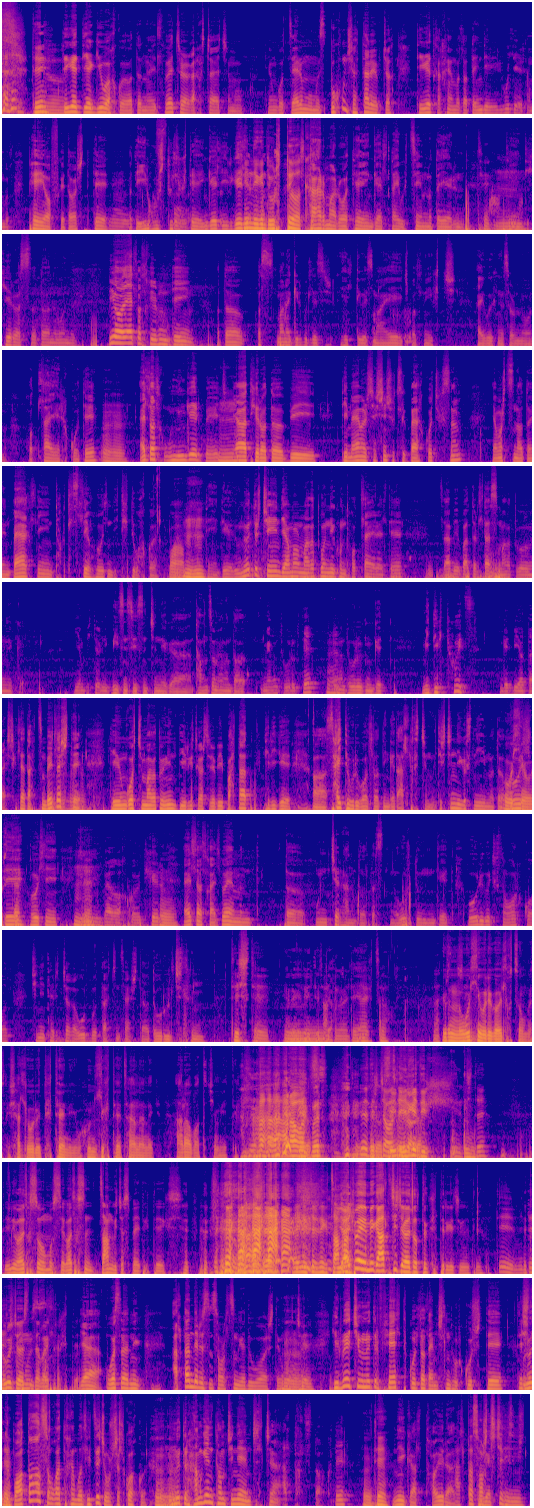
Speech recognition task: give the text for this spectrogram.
тий. Тэгээд яг юу байхгүй одоо нөө elevator гарах гэж байгаа ч юм уу. Тэнгүүд зарим хүмүүс бүхэн шатаар явж байхад тэгээд гарах юм бол одоо энэ дээр эргүүлээ ярих юм бол pay off гэдэг байгаа шүү дээ. тий. Одоо эргүүлж төлөхтэй ингээл эргээл Хин нэгэнд өртөө бол карма руу тий ингээл дай үтсэн юмнуудаа ярина. Тий. Тийм тэгэхээр бас одоо нөгөө нэг би аль болох ер нь тийм одоо бас манай гэр бүлээс хэлдэг байсан маа ээж болон ихч айгүй ихнээс өөр нөгөө худлаа ярихгүй те аль болох үнэнгээр байж яагаад тэгэхээр одоо би тийм амар шашин шүтлэг байхгүй ч гэсэн ямар ч сан одоо энэ байгалийн тогтолцлын хуулинд итгэдэг байхгүй тийм тэгээд өнөөдөр чи энд ямар магадгүй нэг хүнд худлаа яриад те за би бадрлаас магадгүй нэг юм битэр нэг бизнес хийсэн чинь нэг э, 500 мянган дол- мянган төгрөг те мянган төгрөг ингээд мэдэгдэхүйц ингээд би одоо ашиглаад авцсан байлаа шүү дээ. Тэгэнгүүт ч магадгүй энд эргэж гарч ирээ би батаад тэрийг сая төгрөг болоод ингээд алдах ч юм. Уу. Тэр чинь нэг өсний юм одоо Хуулийн хуулийн юм байгаа байхгүй. Тэгэхээр аль болох альва юмд одоо үнэнчээр хандвал бас үр дүн тэгээд өөрийгөө ч гэсэн уурахгүй бол чиний тарьж байгаа үр будаа чинь цаашдаа одоо үргэлжлэх нь тий шүү дээ. Тийм. Яг зөв. Ер нь нөгөөлийн үрийг ойлгоцсон хүмүүс нэг шал өөр өдөгтэй нэг юм хүнлэгтэй цаанаа нэг араа бодож юм хийдэг. Араа бодвол Тэр чинь бас- эргээд ирэх юм ч тий. Энийг ойлгосон хүмүүс яг ойлгосон зам гэж бас байдаг те гэж. Энэ тэр нэг замаа Альва ямиг алдчих ойлгодог тэр гэж юм те. Тийм. Төрүүлж байсантай баялах хэрэгтэй. Яа, угаасаа нэг алдаан дээрээс нь суралцсан гэдэг үг бааш тийм үү чи. Хэрвээ чи өнөөдөр фейлтэхгүй бол амжилтанд хүрэхгүй шүү дээ. Шүү Өнөөдөр дээ. бодоол суугаад байх юм бол хизээж уршилахгүй байхгүй. Өнөөдөр хамгийн том чиний амжилт чинь алдах хэрэгтэй байхгүй тий. Нэг алд, хоёр алд. Алдаа сурч чинь Тийм.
